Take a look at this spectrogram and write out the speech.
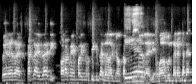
beneran karena itu tadi orang yang paling ngerti kita adalah nyokap Iya. Gila aja. walaupun kadang-kadang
